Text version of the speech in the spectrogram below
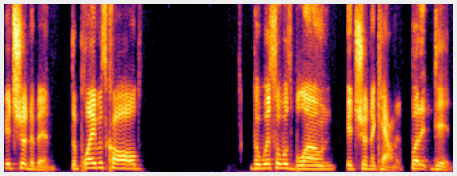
It shouldn't have been. The play was called, the whistle was blown. It shouldn't have counted, but it did.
